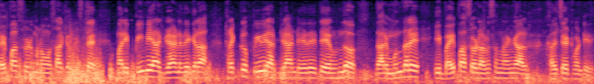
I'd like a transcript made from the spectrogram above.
బైపాస్ రోడ్ మనం ఒకసారి గమనిస్తే మరి పీవీఆర్ గ్రాండ్ దగ్గర కరెక్ట్ పీవీఆర్ గ్రాండ్ ఏదైతే ఉందో దాని ముందరే ఈ బైపాస్ రోడ్ అనుసంధానంగా కలిసేటువంటిది.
